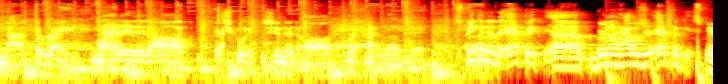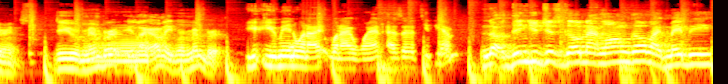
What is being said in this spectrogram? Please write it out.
not the right Not it at all. situation at all, but I loved it. Speaking of the epic, uh, Bruno, how was your epic experience? Do you remember it? You're like, I don't even remember it. You, you mean when I when I went as a TPM? No, didn't you just go not long ago? Like maybe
